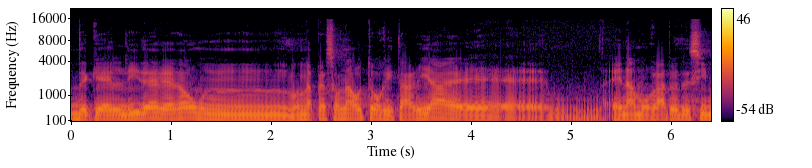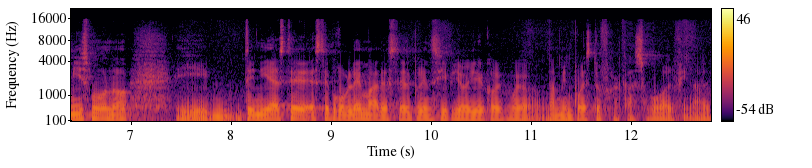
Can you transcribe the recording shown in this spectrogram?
de que el líder era una persona autoritaria, eh, enamorado de sí mismo, ¿no? y tenía este, este problema desde el principio y yo creo que también por esto fracasó al final.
